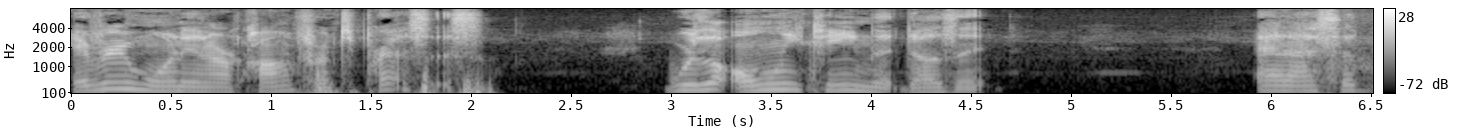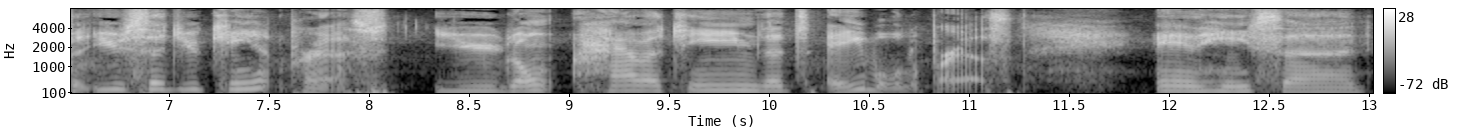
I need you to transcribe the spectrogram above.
everyone in our conference presses. We're the only team that doesn't. And I said, but you said you can't press you don't have a team that's able to press. And he said,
